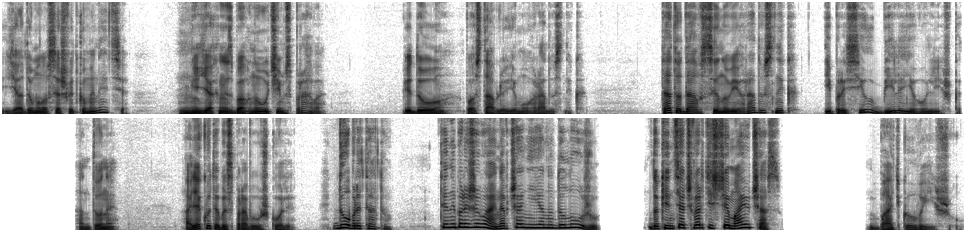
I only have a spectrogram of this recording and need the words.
Я думала, все швидко минеться. Ніяк не збагну, у чим справа. Піду поставлю йому градусник. Тато дав синові градусник і присів біля його ліжка. Антоне, а як у тебе справи у школі? Добре, тату. Ти не переживай, навчання я надолужу. До кінця чверті ще маю час. Батько вийшов.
